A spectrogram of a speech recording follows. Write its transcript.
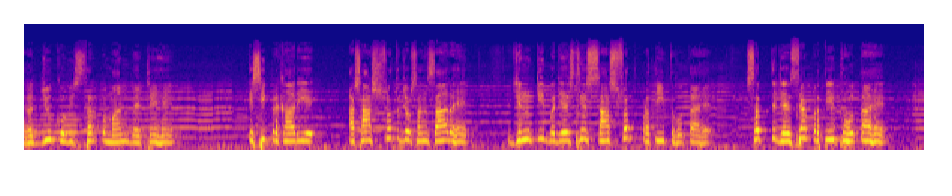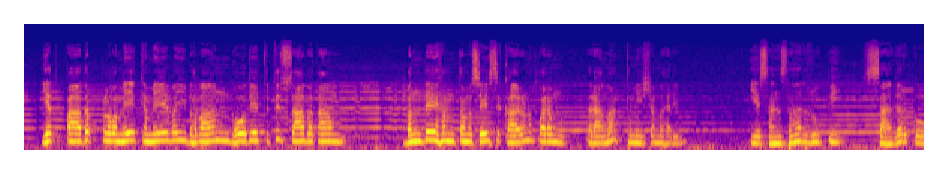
रज्जू को भी सर्प मान बैठे हैं। इसी प्रकार ये अशाश्वत जो संसार है, जिनकी वजह से शाश्वत प्रतीत होता है, सत्य जैसा प्रतीत होता है यत पाद प्लवमेकमेव भवान बोधे तितिस्सावताम बंदे हम तम शेष कारण परम रामाख्मीशम हरिम। ये संसार रूपी सागर को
